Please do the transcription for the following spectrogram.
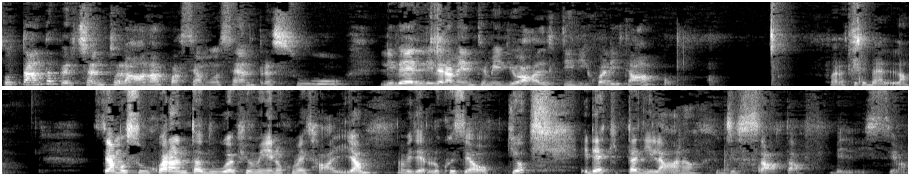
80% lana, qua siamo sempre su livelli veramente medio-alti di qualità. Guardate che bella. Siamo sul 42 più o meno come taglia, a vederlo così a occhio, ed è tutta di lana, gessata, bellissima.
